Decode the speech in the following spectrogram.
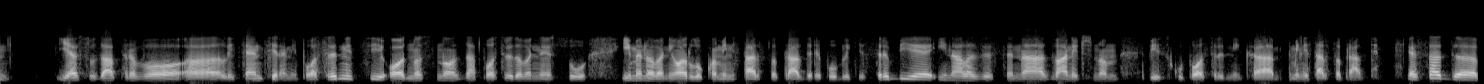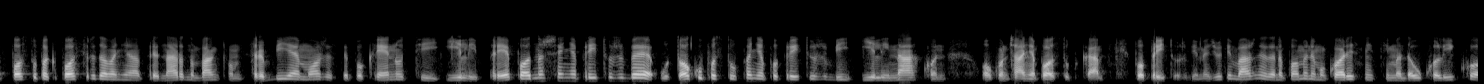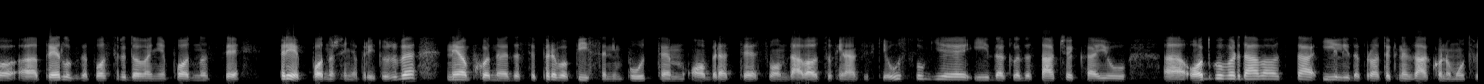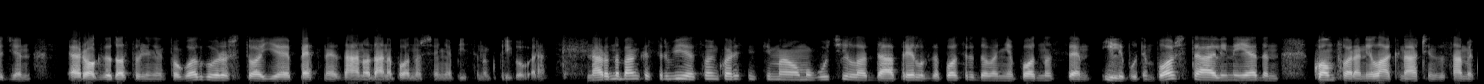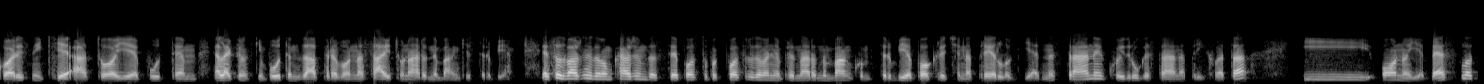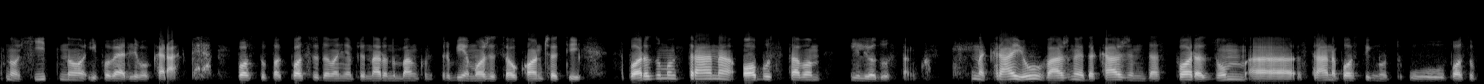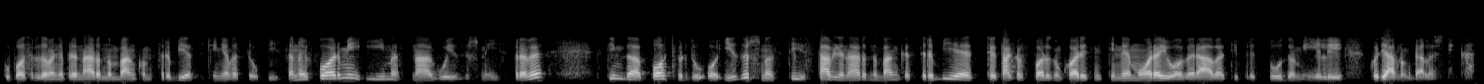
jesu zapravo licencirani posrednici, odnosno za posredovanje su imenovani odlukom Ministarstva pravde Republike Srbije i nalaze se na zvaničnom spisku posrednika Ministarstva pravde. E sad, postupak posredovanja pred Narodnom bankom Srbije može se pokrenuti ili pre podnošenja pritužbe, u toku postupanja po pritužbi ili nakon okončanja postupka po pritužbi. Međutim, važno je da napomenemo korisnicima da ukoliko predlog za posredovanje podnose pre podnošenja pritužbe, neophodno je da se prvo pisanim putem obrate svom davaocu finansijske usluge i dakle da sačekaju odgovor davaoca ili da protekne zakonom utvrđen rok za dostavljanje tog odgovora, što je 15 dana od dana podnošenja pisanog prigovora. Narodna banka Srbije je svojim korisnicima omogućila da predlog za posredovanje podnose ili putem pošte, ali na jedan komforan i lak način za same korisnike, a to je putem, elektronskim putem zapravo na sajtu Narodne banke Srbije. E sad važno je da vam kažem da se postupak posredovanja pred Narodnom bankom Srbije pokreće na predlog jedne strane, koji druga strana prihvata, i ono je besplatno, hitno i poverljivog karaktera. Postupak posredovanja pred Narodnom bankom Srbije može se okončati sporazumom strana, obustavom ili odustankom. Na kraju, važno je da kažem da sporazum strana postignut u postupku posredovanja pred Narodnom bankom Srbije sačinjava se u pisanoj formi i ima snagu izvršne isprave, tim da potvrdu o izvršnosti stavlja Narodna banka Srbije, te takav sporazum korisnici ne moraju overavati pred sudom ili kod javnog beležnika.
